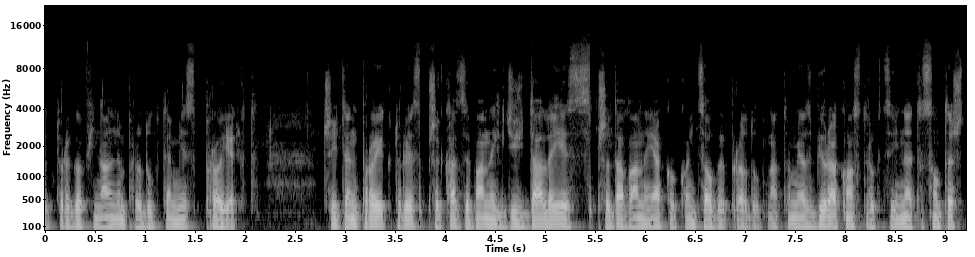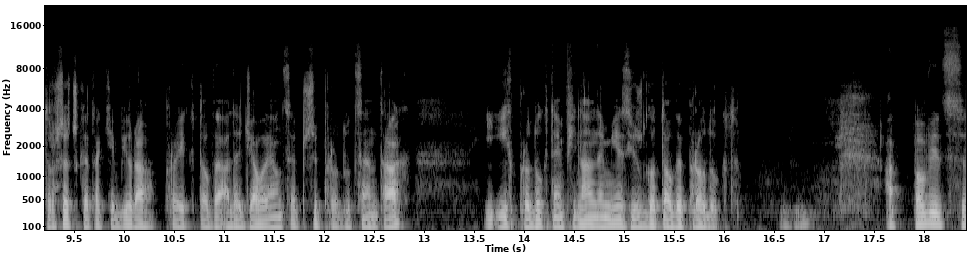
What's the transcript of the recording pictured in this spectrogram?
y, którego finalnym produktem jest projekt. Czyli ten projekt, który jest przekazywany gdzieś dalej, jest sprzedawany jako końcowy produkt. Natomiast biura konstrukcyjne to są też troszeczkę takie biura projektowe, ale działające przy producentach i ich produktem finalnym jest już gotowy produkt. A powiedz, y,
